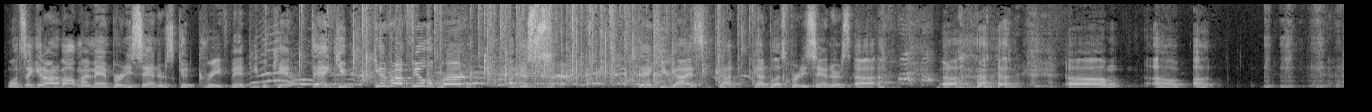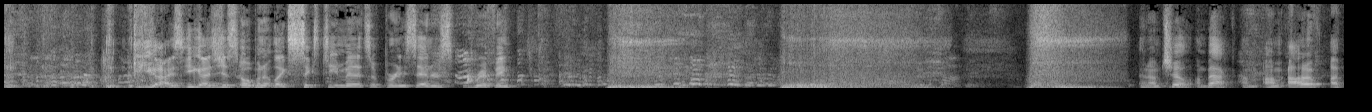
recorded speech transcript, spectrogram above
Once I get on about my man Bernie Sanders, good grief, man. People can't. Thank you. Give a feel the burn. I'm just. Thank you guys. God, God bless Bernie Sanders. Uh, uh, um, oh, uh, you guys, you guys just opened up like 16 minutes of Bernie Sanders riffing. and I'm chill. I'm back. I'm, I'm out of. I've,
